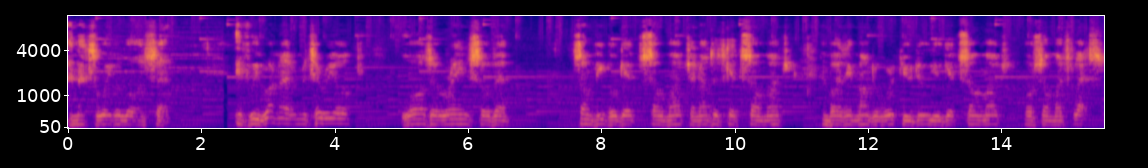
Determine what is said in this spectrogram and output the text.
And that's the way the law is set. If we run out of material, laws are arranged so that some people get so much and others get so much, and by the amount of work you do, you get so much, or so much less.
